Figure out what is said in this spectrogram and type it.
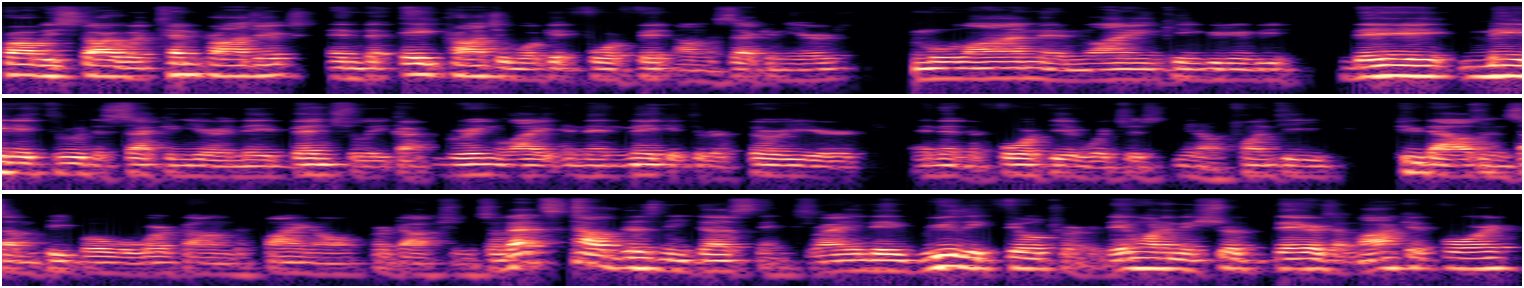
probably start with 10 projects and the eight project will get forfeit on the second year. Mulan and Lion King, Beauty they made it through the second year and they eventually got green light and then make it through the third year and then the fourth year, which is, you know, 20, 2000 some people will work on the final production. So that's how Disney does things, right? They really filter. They want to make sure there's a market for it.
